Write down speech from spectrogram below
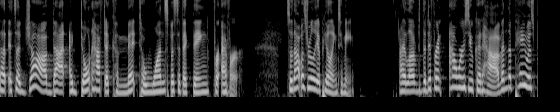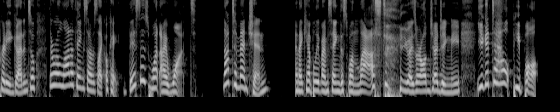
that it's a job that I don't have to commit to one specific thing forever. So that was really appealing to me. I loved the different hours you could have, and the pay was pretty good. And so there were a lot of things that I was like, okay, this is what I want. Not to mention, and I can't believe I'm saying this one last, you guys are all judging me, you get to help people.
